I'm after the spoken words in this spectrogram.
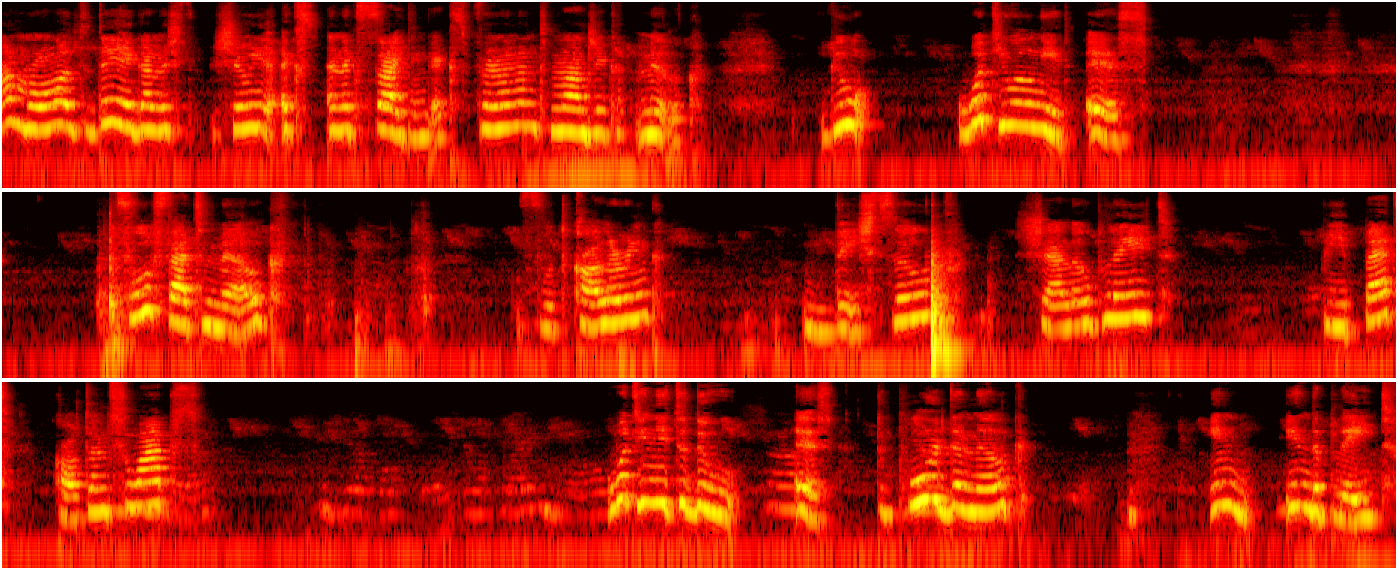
I'm Roman. Today I'm gonna sh- show you ex- an exciting experiment magic milk. You, what you will need is full fat milk, food coloring, dish soap, shallow plate, pipette, cotton swabs. What you need to do is to pour the milk in in the plate.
